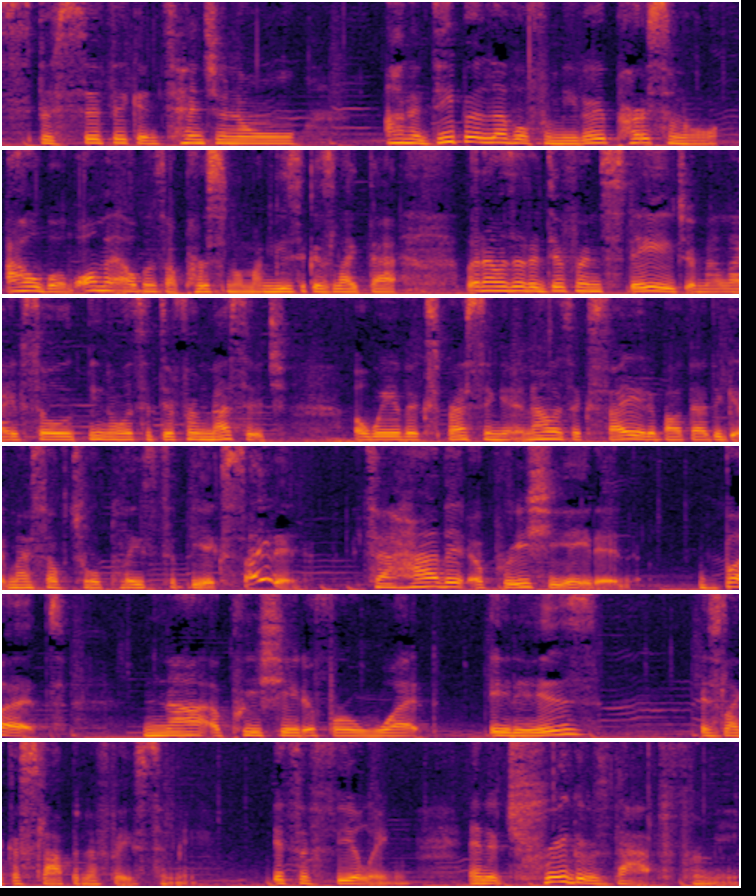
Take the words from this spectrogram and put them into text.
specific, intentional, on a deeper level for me, very personal album. All my albums are personal. My music is like that. But I was at a different stage in my life. So, you know, it's a different message, a way of expressing it. And I was excited about that to get myself to a place to be excited, to have it appreciated, but not appreciated for what it is, is like a slap in the face to me. It's a feeling, and it triggers that for me.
